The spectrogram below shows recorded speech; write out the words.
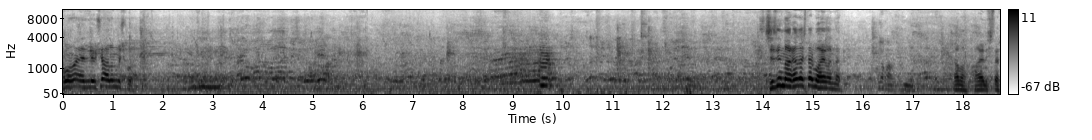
bu 53'e alınmış bu. Sizin mi arkadaşlar bu hayvanlar? Yok abi. Tamam, hayırlı işler.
